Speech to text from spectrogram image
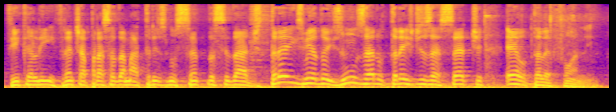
Fica ali em frente à Praça da Matriz, no centro da cidade. 36210317 é o telefone.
